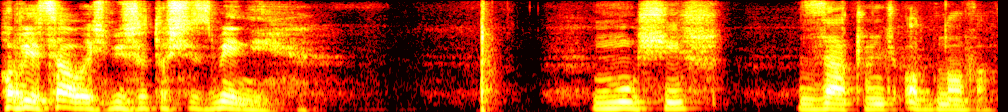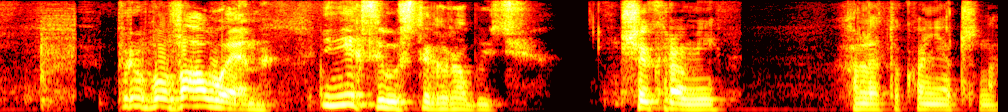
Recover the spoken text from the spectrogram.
Obiecałeś mi, że to się zmieni. Musisz zacząć od nowa. Próbowałem i nie chcę już tego robić. Przykro mi, ale to konieczne.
